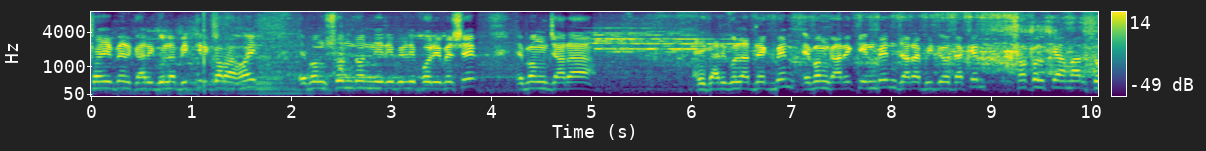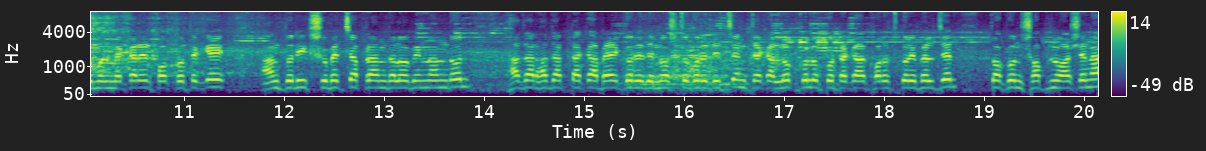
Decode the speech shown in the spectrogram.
সহিবের গাড়িগুলো বিক্রি করা হয় এবং সুন্দর নিরিবিলি পরিবেশে এবং যারা এই গাড়িগুলো দেখবেন এবং গাড়ি কিনবেন, যারা ভিডিও দেখেন সকলকে আমার সুমন মেকারের পক্ষ থেকে আন্তরিক শুভেচ্ছা প্রাণদল অভিনন্দন। হাজার হাজার টাকা ব্যয় করে যে নষ্ট করে দিচ্ছেন, টাকা লক্ষ লক্ষ টাকা খরচ করে ফেলছেন, তখন স্বপ্ন আসে না।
